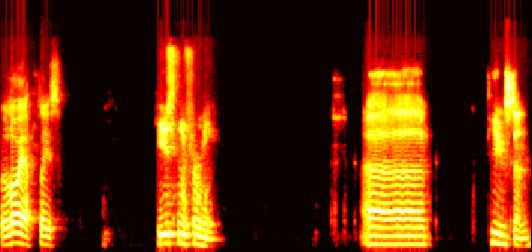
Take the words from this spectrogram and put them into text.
Loyola, please. Houston for me. uh, Houston.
